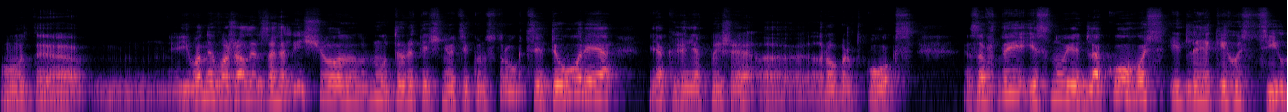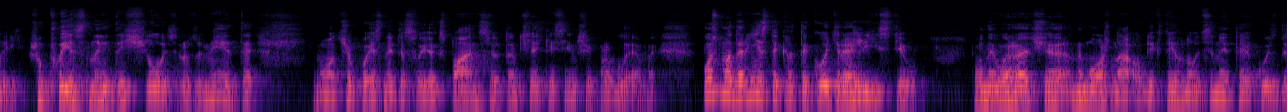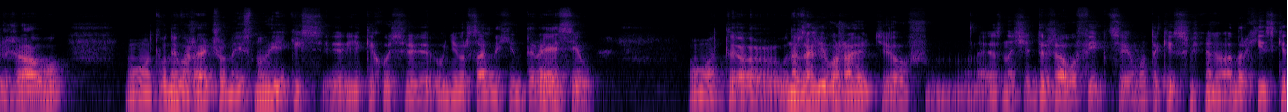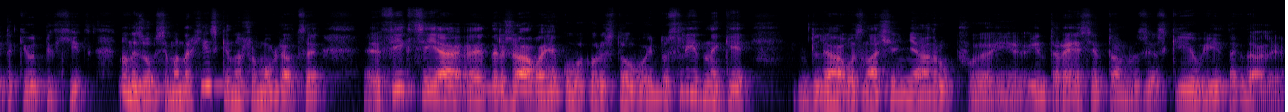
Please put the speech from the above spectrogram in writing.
От, е, і вони вважали взагалі, що ну, теоретичні ці конструкції, теорія, як, як пише Роберт Кокс, завжди існує для когось і для якихось цілей, щоб пояснити щось, розумієте? От, щоб пояснити свою експансію там, чи якісь інші проблеми. Постмодерністи критикують реалістів. Вони вважають, що не можна об'єктивно оцінити якусь державу От, вони вважають, що не існує якихось, е, якихось е, універсальних інтересів. От, е, вони взагалі вважають значить, державу фікцією, такий анархістський такий от підхід. Ну, не зовсім анархістський, але що, мовляв, це фікція е, держава, яку використовують дослідники для означення груп е, інтересів, там, зв'язків і так далі.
